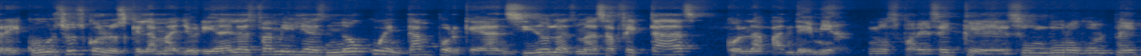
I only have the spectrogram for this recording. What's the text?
recursos con los que la mayoría de las familias no cuentan porque han sido las más afectadas con la pandemia. Nos parece que es un duro golpe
